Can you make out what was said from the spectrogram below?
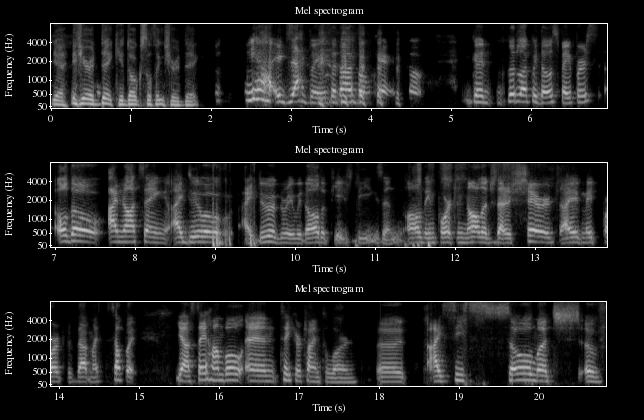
yeah, if you're a dick, your dog still thinks you're a dick. Yeah, exactly. The dogs don't care. So good good luck with those papers. Although I'm not saying I do I do agree with all the PhDs and all the important knowledge that is shared. I made part of that myself, but yeah, stay humble and take your time to learn. Uh, I see so much of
